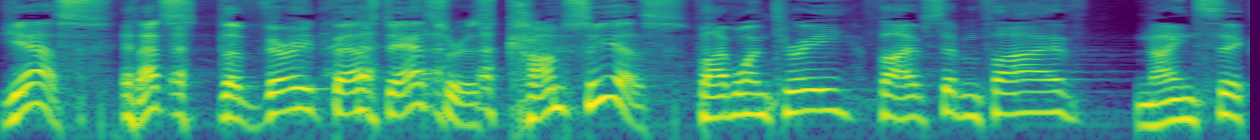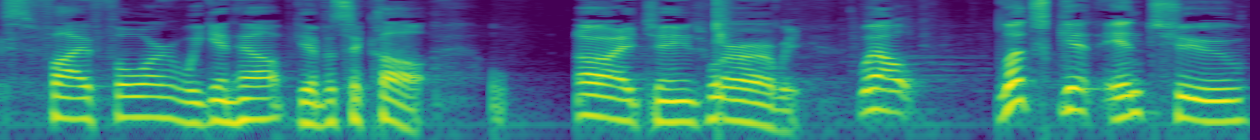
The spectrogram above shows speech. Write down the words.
Yes, that's the very best answer is come see us. 513 575 9654. We can help. Give us a call. All right, James, where are we? Well, let's get into,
